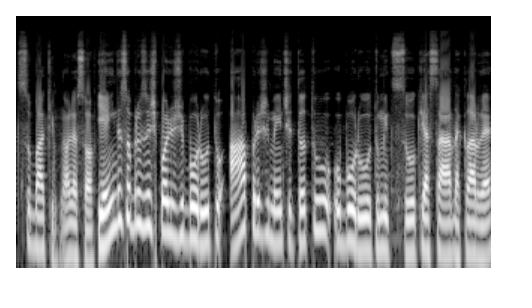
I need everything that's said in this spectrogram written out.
Tsubaki, olha só. E ainda sobre os spoilers de Boruto, aparentemente tanto o Boruto, o Mitsuki a Sarada, claro, né?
